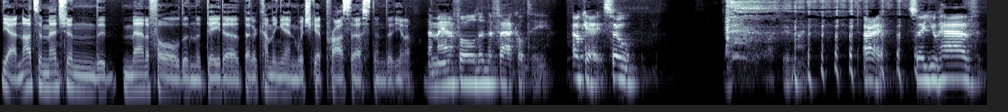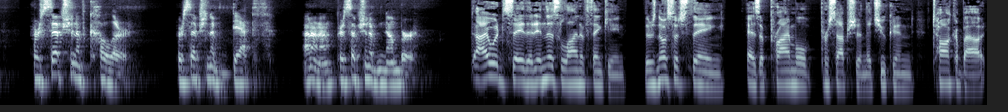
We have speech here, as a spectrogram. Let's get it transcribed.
Yeah, not to mention the manifold and the data that are coming in, which get processed and, the, you know. The manifold and the faculty. Okay, so. All right, so you have perception of color, perception of depth. I don't know, perception of number. I would say that in this line of thinking, there's no such thing as a primal perception that you can talk about.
